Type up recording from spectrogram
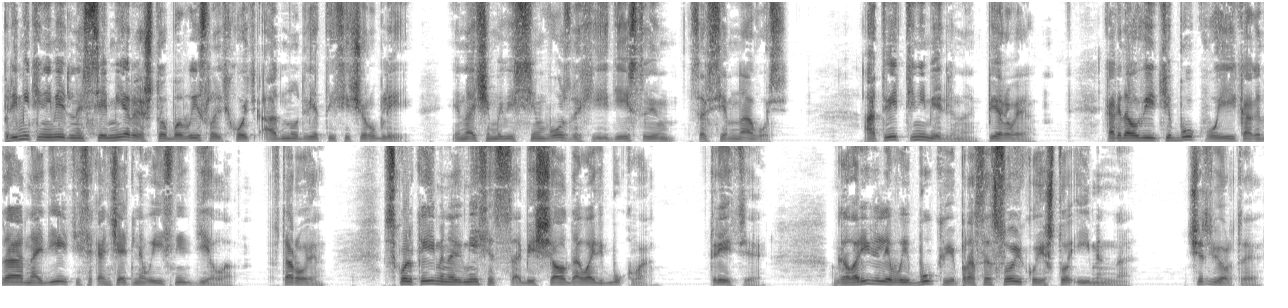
Примите немедленно все меры, чтобы выслать хоть одну-две тысячи рублей, иначе мы висим в воздухе и действуем совсем на авось. Ответьте немедленно. Первое. Когда увидите букву и когда надеетесь окончательно выяснить дело. Второе. Сколько именно в месяц обещал давать буква? Третье. Говорили ли вы букве про сосойку и что именно? Четвертое.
